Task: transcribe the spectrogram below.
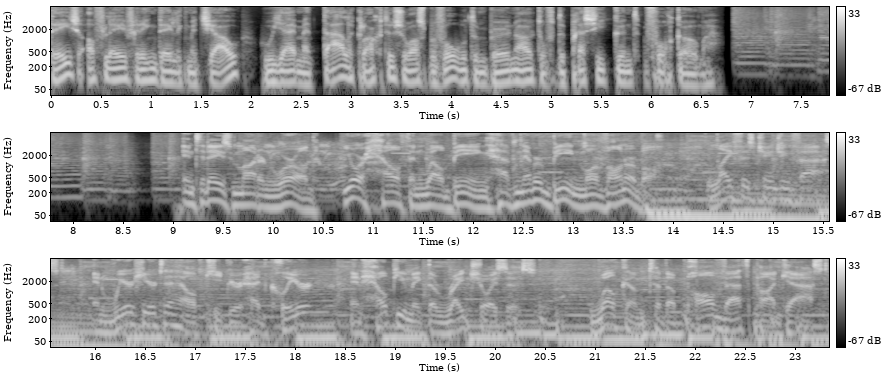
deze aflevering deel ik met jou hoe jij mentale klachten zoals bijvoorbeeld een burn-out of depressie kunt voorkomen. In today's modern world, your health and well being have never been more vulnerable. Life is changing fast, and we're here to help keep your head clear and help you make the right choices. Welcome to the Paul Veth Podcast,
